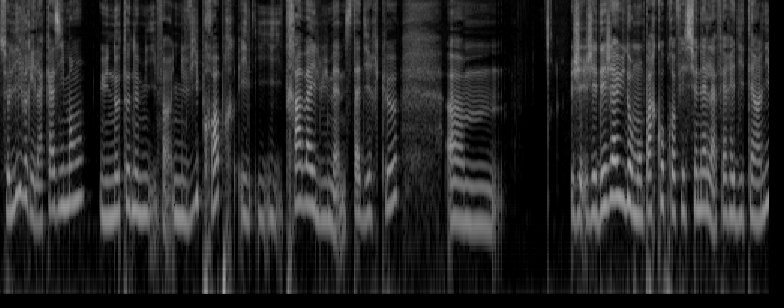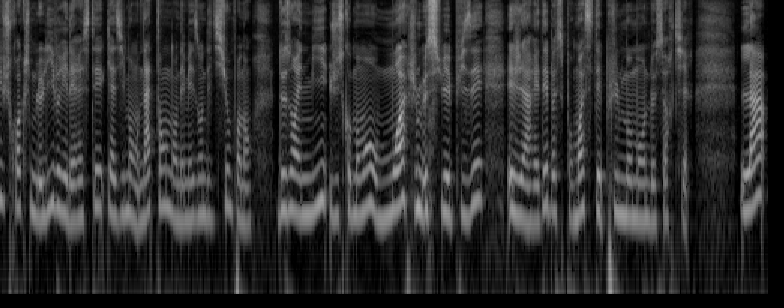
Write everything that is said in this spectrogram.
Ce livre, il a quasiment une autonomie, enfin une vie propre, il, travaille lui-même. C'est-à-dire que euh, j'ai déjà eu dans mon parcours professionnel à faire éditer un livre. Je crois que le livre, il est resté quasiment en attente dans des maisons d'édition pendant deux ans et demi, jusqu'au moment où moi, je me suis épuisée et j'ai arrêté parce que pour moi, c'était plus le moment de le sortir. La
